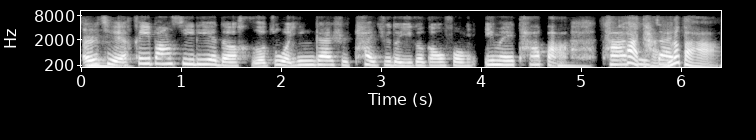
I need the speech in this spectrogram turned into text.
而且嗯黑帮系列的合作应该是泰剧的一个高峰，因为他把嗯跨台他是在了吧？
